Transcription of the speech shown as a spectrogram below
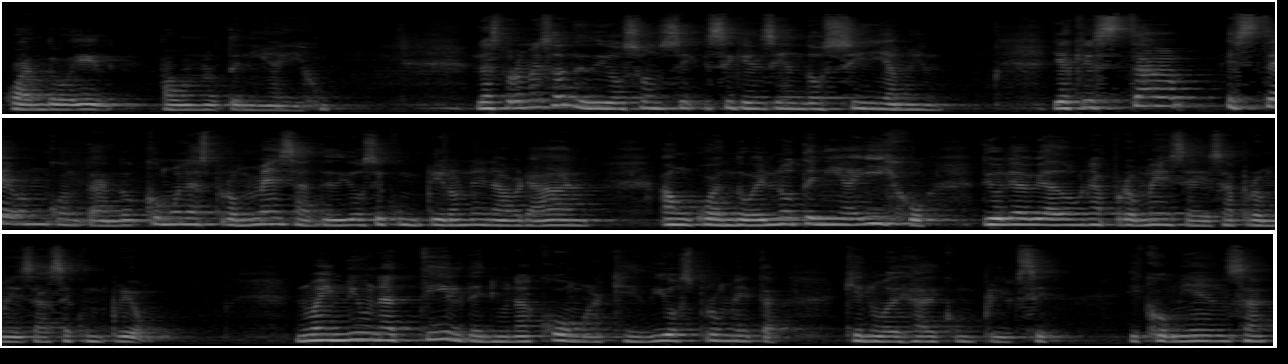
cuando él aún no tenía hijo. Las promesas de Dios siguen siendo sí y amén. Y aquí está Esteban contando cómo las promesas de Dios se cumplieron en Abraham, aun cuando él no tenía hijo, Dios le había dado una promesa y esa promesa se cumplió. No hay ni una tilde ni una coma que Dios prometa que no deja de cumplirse. Y comienza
